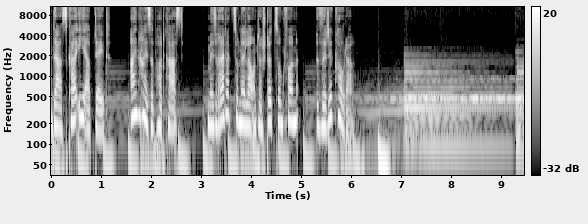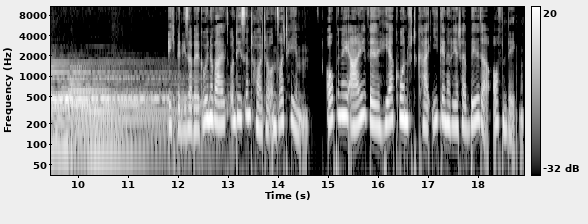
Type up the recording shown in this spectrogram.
Das KI-Update. Ein Heise-Podcast. Mit redaktioneller Unterstützung von The Decoder. Ich bin Isabel Grünewald und dies sind heute unsere Themen. OpenAI will Herkunft KI-generierter Bilder offenlegen.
